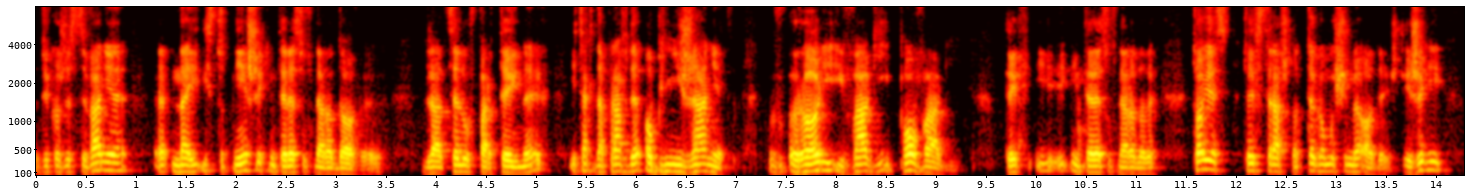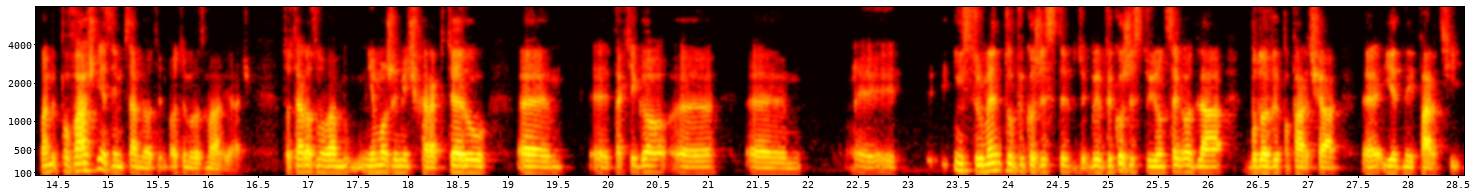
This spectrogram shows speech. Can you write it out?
wykorzystywanie najistotniejszych interesów narodowych dla celów partyjnych i tak naprawdę obniżanie roli i wagi i powagi tych interesów narodowych. To jest, to jest straszne, od tego musimy odejść. Jeżeli mamy poważnie z Niemcami o tym, o tym rozmawiać, to ta rozmowa nie może mieć charakteru e, e, takiego e, e, instrumentu wykorzystującego dla budowy poparcia e, jednej partii.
